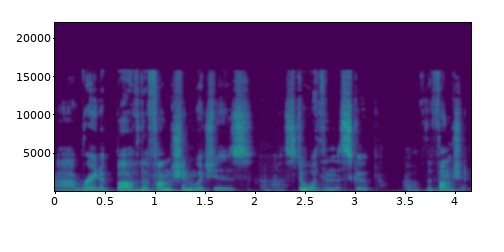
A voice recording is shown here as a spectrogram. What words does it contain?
uh, right above the function, which is uh, still within the scope of the function.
